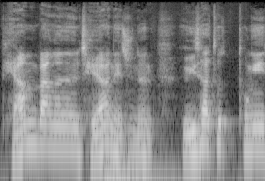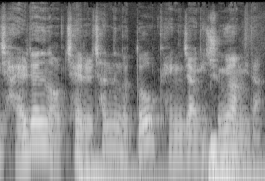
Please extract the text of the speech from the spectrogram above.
대안 방안을 제안해주는 의사소통이 잘 되는 업체를 찾는 것도 굉장히 중요합니다.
